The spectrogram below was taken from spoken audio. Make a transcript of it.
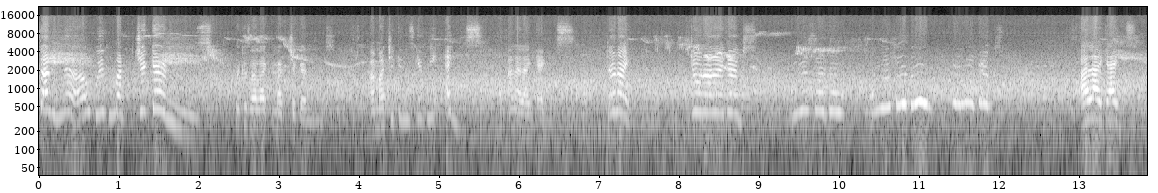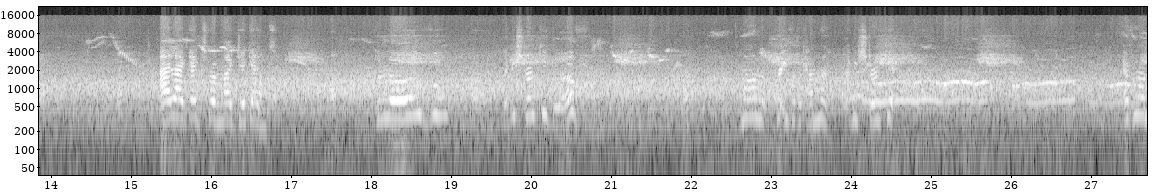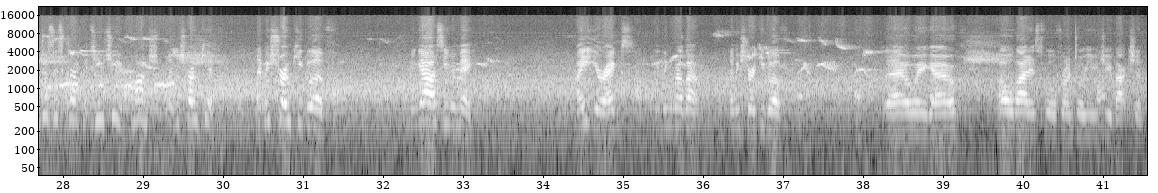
now with my chickens because I like my chickens. And my chickens give me eggs, and I like eggs. Don't I? Don't I like eggs? Yes, I do. Oh, yes, I do. I like eggs. I like eggs. I like eggs from my chickens. Glove. Let me stroke your glove. Come on, look pretty for the camera. Let me stroke it. Everyone does this crap. It's YouTube. Come on, let me stroke you. Let me stroke your glove. And get arsey with me. I eat your eggs. What do you think about that? Let me stroke your glove. There we go. Oh, that is full frontal YouTube action.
